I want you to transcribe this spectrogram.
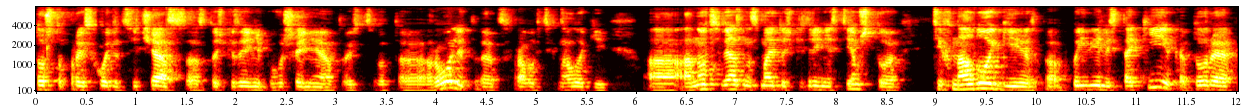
то, что происходит сейчас э, с точки зрения повышения то есть, вот, э, роли э, цифровых технологий, а, оно связано, с моей точки зрения, с тем, что технологии появились такие, которые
